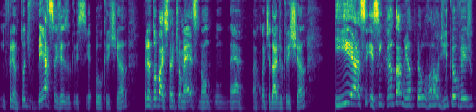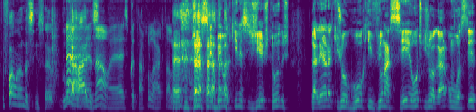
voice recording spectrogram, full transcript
enfrentou diversas vezes o, Cristi- o Cristiano, enfrentou bastante o Messi, não com né, a quantidade do Cristiano. E esse, esse encantamento pelo Ronaldinho que eu vejo tu falando, assim, isso é do É, caralho. é, assim. Não, é espetacular, tá louco. gente recebeu aqui nesses dias todos. Galera que jogou, que viu nascer, outros que jogaram como você.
